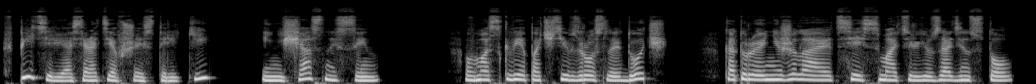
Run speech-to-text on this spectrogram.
В Питере осиротевшие старики и несчастный сын. В Москве почти взрослая дочь, которая не желает сесть с матерью за один стол.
